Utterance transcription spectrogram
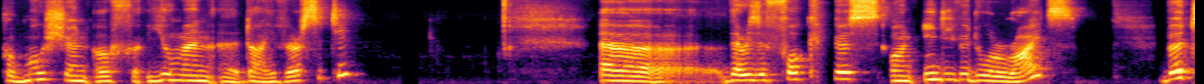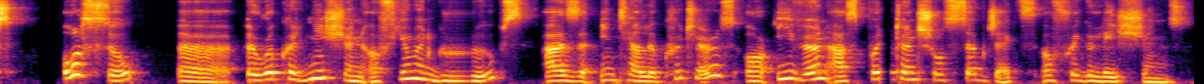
promotion of human uh, diversity. Uh, there is a focus on individual rights, but also uh, a recognition of human groups as interlocutors or even as potential subjects of regulations.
